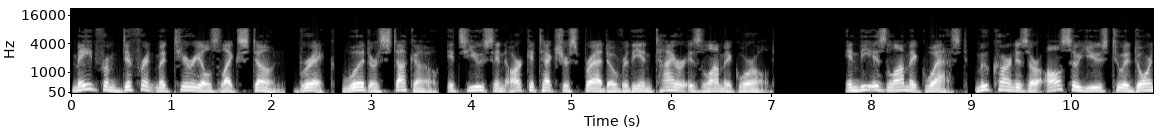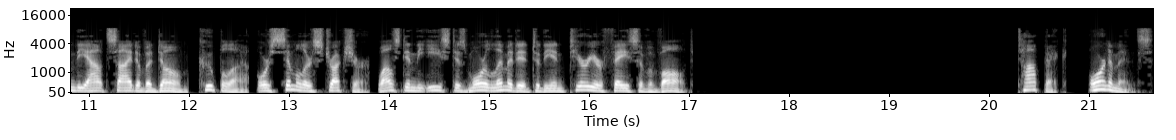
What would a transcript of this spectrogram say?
Made from different materials like stone, brick, wood or stucco, its use in architecture spread over the entire Islamic world. In the Islamic West, muqarnas are also used to adorn the outside of a dome, cupola, or similar structure, whilst in the East is more limited to the interior face of a vault. Ornaments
